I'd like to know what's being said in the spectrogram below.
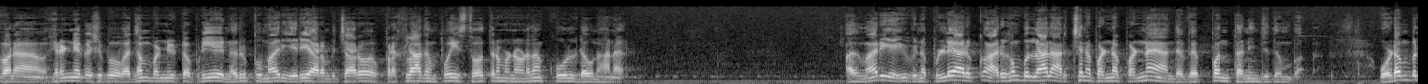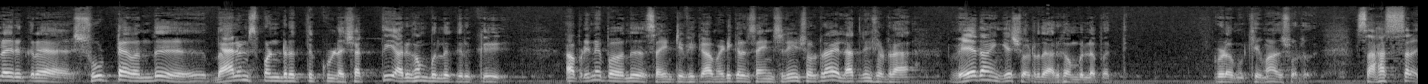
அவனை ஹிரண்ய கசிப்பு வதம் பண்ணிவிட்டு அப்படியே நெருப்பு மாதிரி எரிய ஆரம்பித்தாரோ பிரகலாதம் போய் ஸ்தோத்திரம் பண்ணோன்னு தான் கூல் டவுன் ஆனார். அது மாதிரி இவனை பிள்ளையாருக்கும் அருகம்புல்லால் அர்ச்சனை பண்ண பண்ண அந்த வெப்பம் தணிஞ்சுதும்பா. உடம்பில் இருக்கிற சூட்டை வந்து பேலன்ஸ் பண்ணுறதுக்குள்ள சக்தி அருகம்புல்லுக்கு இருக்குது அப்படின்னு இப்போ வந்து சயின்டிஃபிக்காக மெடிக்கல் சயின்ஸ்லேயும் சொல்கிறா எல்லாத்துலேயும் சொல்கிறா வேதம் இங்கே சொல்கிறது அருகம்புல்லை பற்றி இவ்வளோ முக்கியமாக அது சொல்கிறது சஹசிர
